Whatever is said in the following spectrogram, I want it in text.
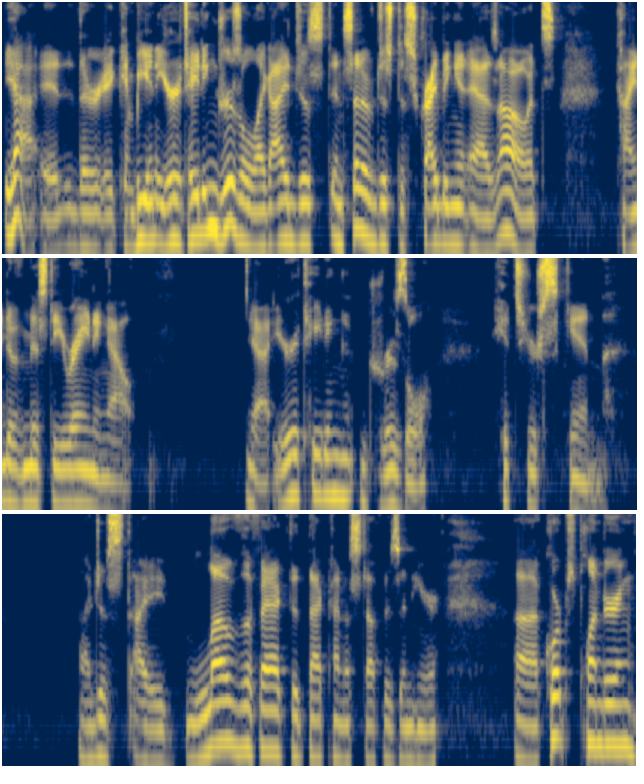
yeah, it, there it can be an irritating drizzle. Like I just instead of just describing it as oh, it's kind of misty raining out. Yeah, irritating drizzle hits your skin. I just I love the fact that that kind of stuff is in here. Uh, corpse plundering.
